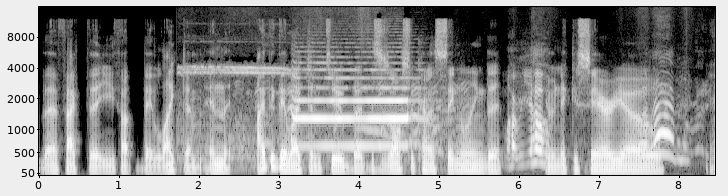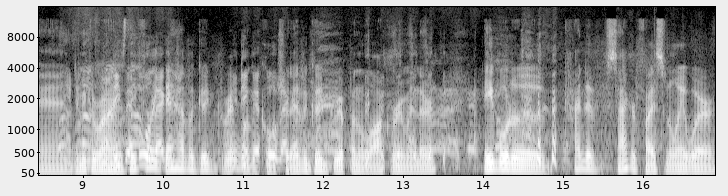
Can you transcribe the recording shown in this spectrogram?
the fact that you thought they liked him, and I think they liked him too. But this is also kind of signaling that you know, Nick Caserio and DeMeco Ryans they feel like they have a good grip on the culture. They have a good grip on the locker room, and they're able to kind of sacrifice in a way where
